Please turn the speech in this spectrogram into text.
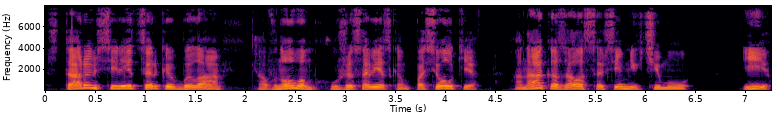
В старом селе церковь была, а в новом, уже советском поселке она оказалась совсем ни к чему. И,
